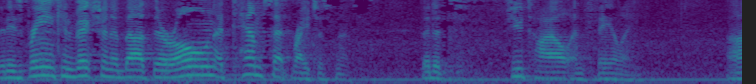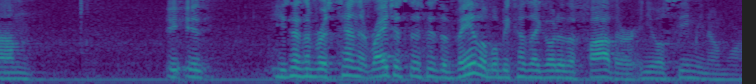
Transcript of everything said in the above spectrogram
That he's bringing conviction about their own attempts at righteousness. That it's futile and failing. Um, it, it, he says in verse 10 that righteousness is available because I go to the Father and you will see me no more.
